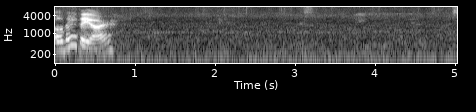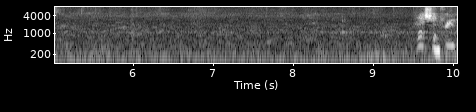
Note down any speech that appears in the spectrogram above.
Oh, there they are. Passion fruit.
